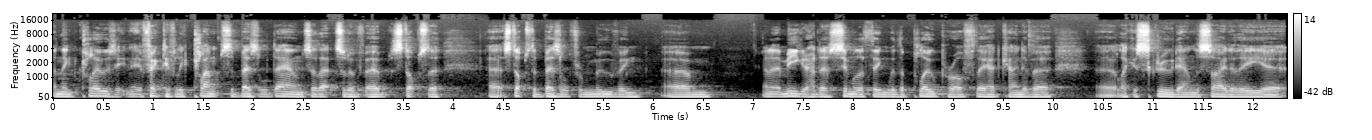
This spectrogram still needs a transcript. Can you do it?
and then close it, and it effectively clamps the bezel down. So that sort of uh, stops the uh, stops the bezel from moving. Um, and Omega had a similar thing with the Ploprof. They had kind of a uh, like a screw down the side of the uh,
